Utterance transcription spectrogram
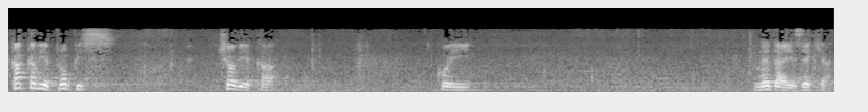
Kakav je propis čovjeka koji ne daje zekijat?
